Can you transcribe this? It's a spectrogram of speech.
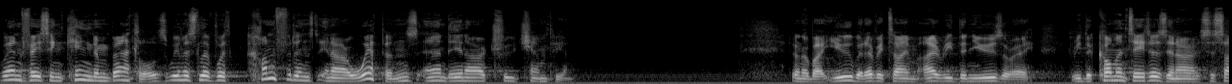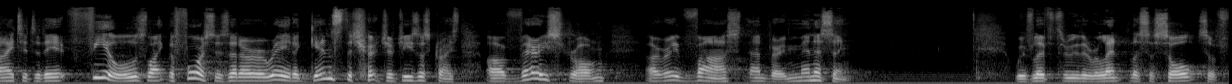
when facing kingdom battles, we must live with confidence in our weapons and in our true champion. I don't know about you, but every time I read the news or I read the commentators in our society today, it feels like the forces that are arrayed against the Church of Jesus Christ are very strong are very vast and very menacing. We've lived through the relentless assaults of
